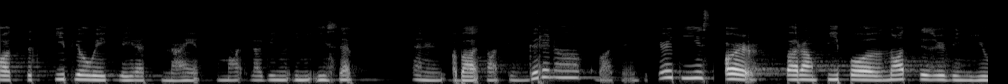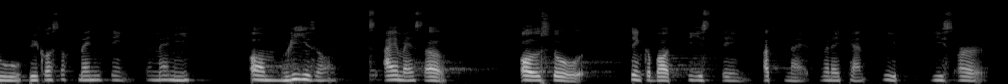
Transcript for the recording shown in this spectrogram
thoughts that keep you awake late at night. Mga lagi yung iniisip and about not being good enough, about your insecurities, or parang people not deserving you because of many things and many um reasons. I myself also think about these things at night when I can't sleep. These are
